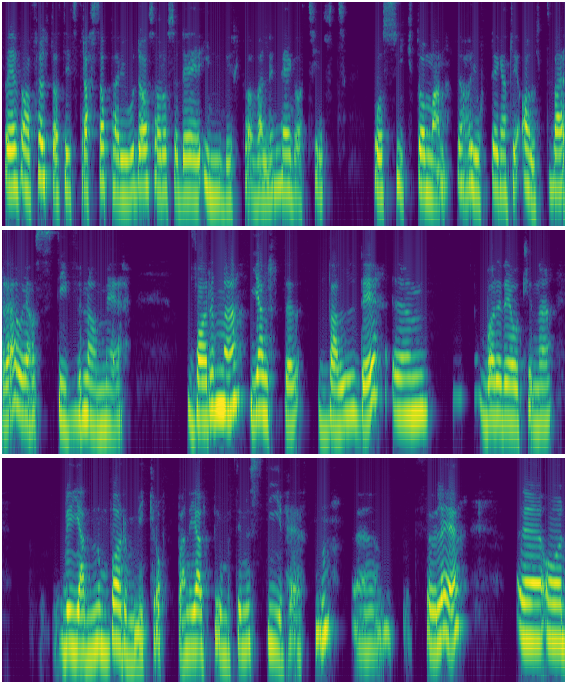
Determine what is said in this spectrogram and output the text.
For jeg har følt at i stressa perioder så har også det innvirka veldig negativt på sykdommen. Det har gjort egentlig alt verre, og jeg har stivna mer. Varme hjelper veldig. Eh, bare det å kunne bli gjennomvarm i kroppen hjelper jo mot denne stivheten, føler jeg. Og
